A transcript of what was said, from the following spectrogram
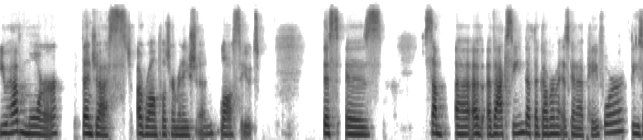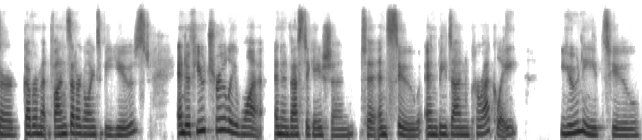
you have more than just a wrongful termination lawsuit. This is some uh, a, a vaccine that the government is going to pay for. These are government funds that are going to be used. And if you truly want an investigation to ensue and be done correctly, you need to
